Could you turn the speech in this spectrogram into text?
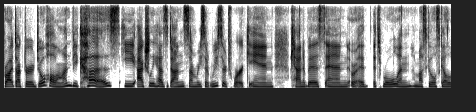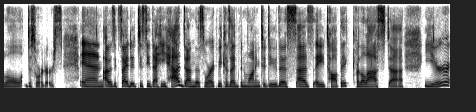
brought Dr. Johal on because he actually has done some recent research work in cannabis and uh, its role in musculoskeletal disorders. And I was excited to see that he had done this work because I'd been wanting to do this as a topic for the last uh, year.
